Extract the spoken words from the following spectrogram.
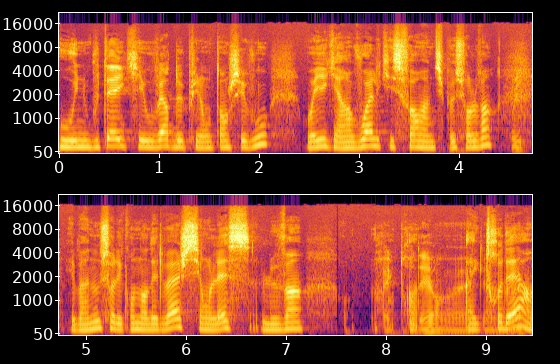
Ou une bouteille qui est ouverte depuis longtemps chez vous, vous voyez qu'il y a un voile qui se forme un petit peu sur le vin. Oui. Et ben nous, sur les contenants d'élevage, si on laisse le vin avec trop d'air. Avec, trop d'air.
